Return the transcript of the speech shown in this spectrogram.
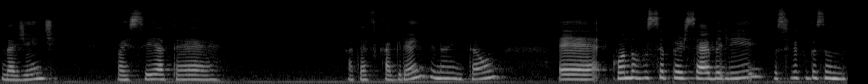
Da gente, vai ser até, até ficar grande, né? Então, é, quando você percebe ali, você fica pensando,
